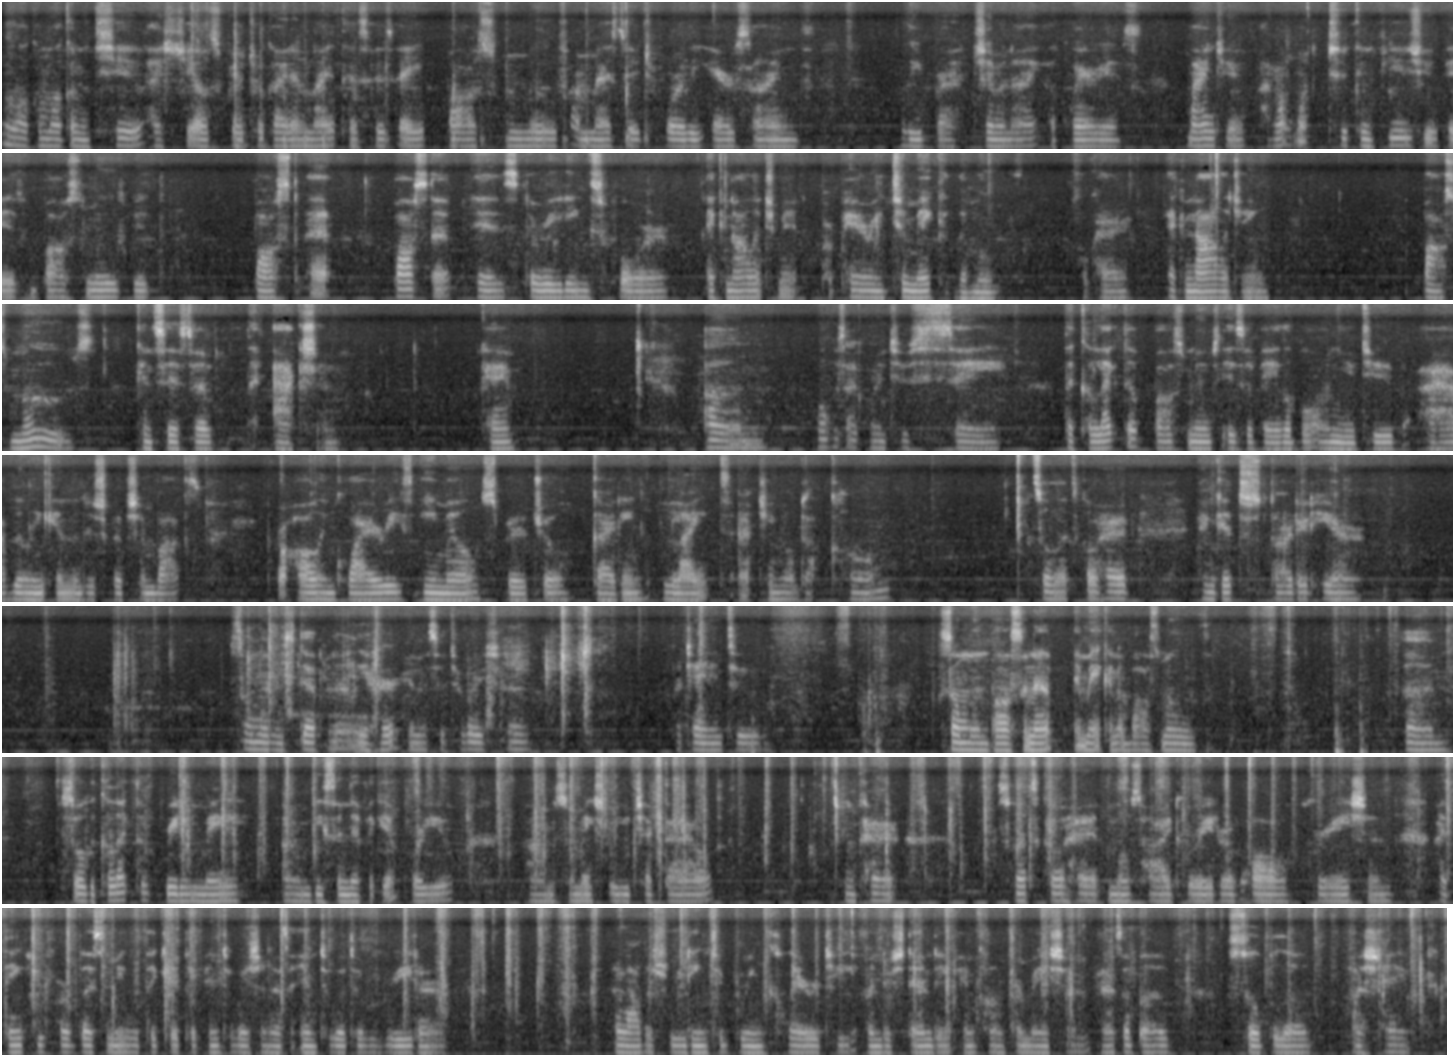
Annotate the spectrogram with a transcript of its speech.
Welcome, welcome to SGL Spiritual Guiding Light. This is a boss move, a message for the air signs Libra, Gemini, Aquarius. Mind you, I don't want to confuse you with boss move with bossed up. Bossed up is the readings for acknowledgement, preparing to make the move. Okay, acknowledging boss moves consists of the action. Okay. Um, what was I going to say? The collective boss moves is available on YouTube. I have the link in the description box. For all inquiries, email spiritual guiding at gmail.com. So let's go ahead and get started here. Someone is definitely hurt in the situation pertaining to someone bossing up and making a boss move. Um, so the collective reading may um, be significant for you. Um, so make sure you check that out. Okay. Let's go ahead, Most High Creator of all creation. I thank you for blessing me with the gift of intuition as an intuitive reader. Allow this reading to bring clarity, understanding, and confirmation as above, so below. Ashe.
